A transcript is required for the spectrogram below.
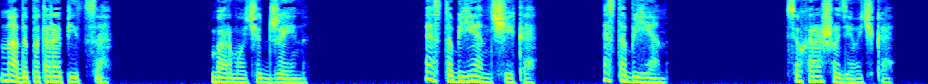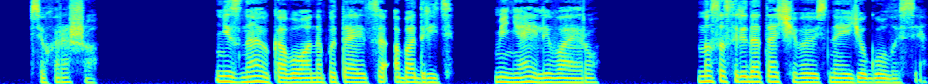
Надо поторопиться, бормочет Джейн. «Эстабьен, Чика. Эстабьен». «Все хорошо, девочка. Все хорошо». Не знаю, кого она пытается ободрить, меня или Вайру. Но сосредотачиваюсь на ее голосе.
